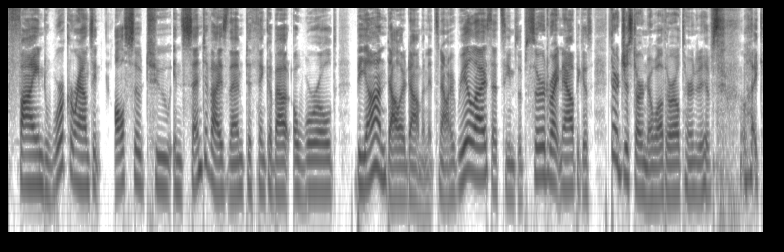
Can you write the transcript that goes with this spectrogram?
find workarounds and also to incentivize them to think about a world beyond dollar dominance. Now, I realize that seems absurd right now because there just are no other alternatives. like,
